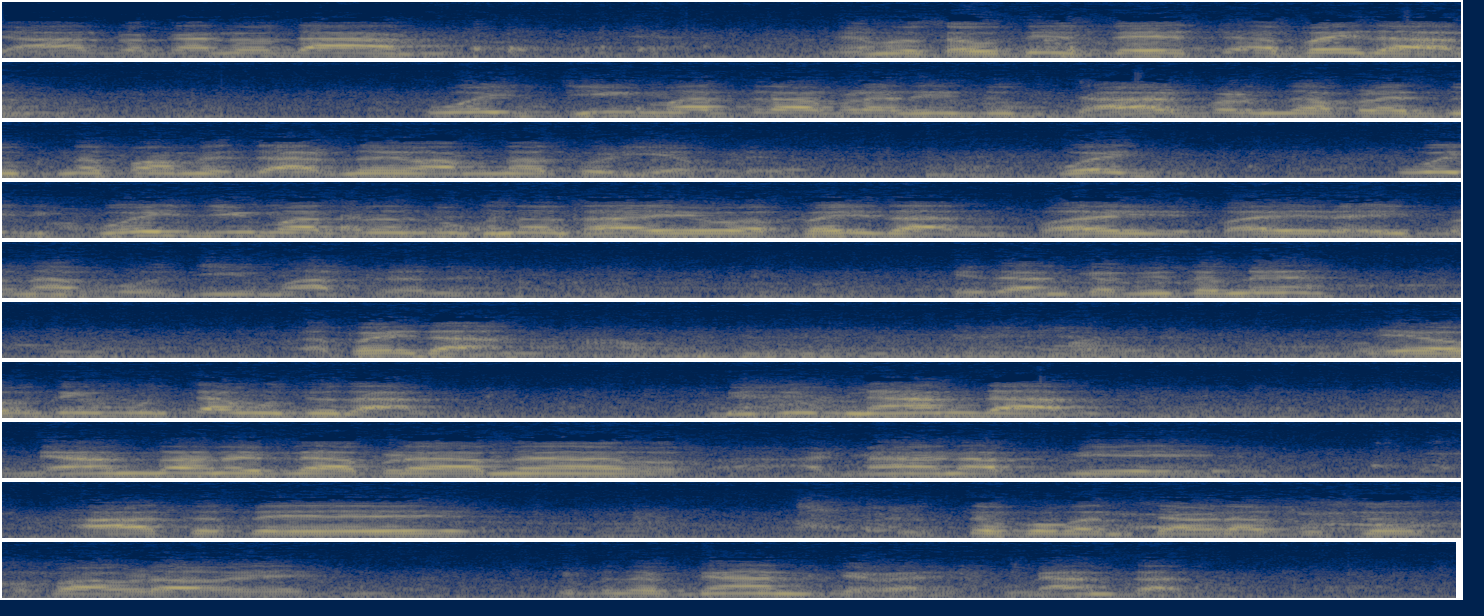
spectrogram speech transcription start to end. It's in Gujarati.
ચાર પ્રકારનો દાન. એનો સૌથી શ્રેષ્ઠ અભયદાન કોઈ જીવ માત્ર આપણાથી દુઃખ, ઝાડ પણ આપણે દુઃખ ન પામે, ઝાડને આમ ના તોડીએ આપણે. કોઈ કોઈ કોઈ જીવ માત્ર દુઃખ ન થાય એવું અભયદાન ભય ભય રહિત બનાવો જીવ માત્ર ને એ દાન ગમ્યું તમને? અભયદાન એ સૌથી ઊંચા ઊંચું દાન. બીજું જ્ઞાનદાન જ્ઞાનદાન એટલે આપણે અમે જ્ઞાન આપીએ આ તે પુસ્તકો વંચાવડા, પુસ્તકો છપાવડાવે. એ બધા જ્ઞાન કહેવાય, જ્ઞાનદાન.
